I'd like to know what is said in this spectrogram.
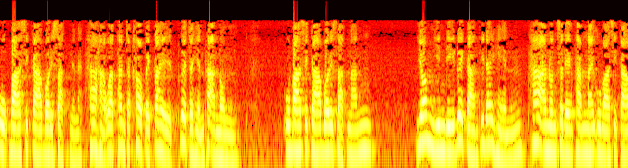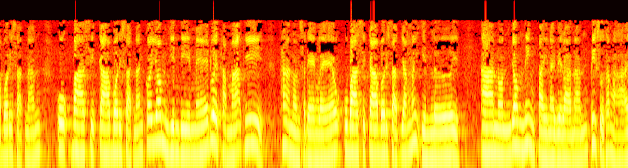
อุบาสิกาบริษัทเนี่ยนะถ้าหากว่าท่านจะเข้าไปใกล้เพื่อจะเห็นพระอานนท์อุบาสิกาบริษัทนั้น ย่อมยินดีด้วยการที่ได้เห็น ถ้าอนนท์แสดงธรรมในอุบาสิกาบริษัทนั้น อุบาสิกาบริษัทนั้นก็ย่อมยินดีแม้ด้วยธรรมะที่พระอนนท์แสดงแล้ว อุบาสิกาบริษัทยังไม่อิ่มเลย อานนท์ย่อมนิ่งไปในเวลานั้นภิกษุทั้งหลาย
